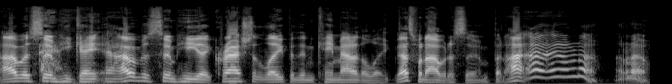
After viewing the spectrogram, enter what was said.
I would assume he came. I would assume he like crashed in the lake, but then came out of the lake. That's what I would assume. But I, I, I don't know. I don't know.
